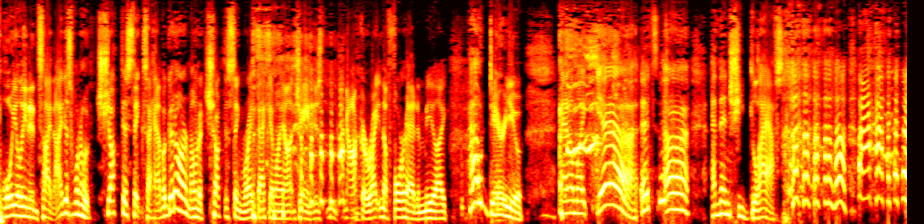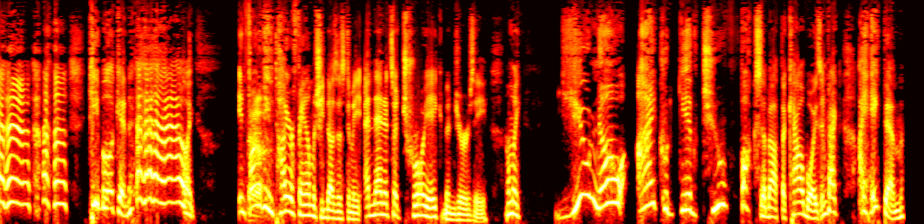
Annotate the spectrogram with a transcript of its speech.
boiling inside. I just want to chuck this thing because I have a good arm. I want to chuck this thing right back at my Aunt Jane and just knock her right in the forehead and be like, how dare you? And I'm like, yeah, it's, uh, and then she laughs. Keep looking. like in front of the entire family, she does this to me. And then it's a Troy Aikman jersey. I'm like, you know, I could give two fucks about the Cowboys. In fact, I hate them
